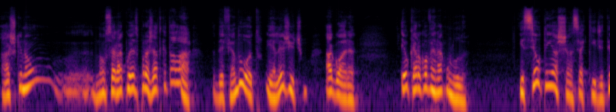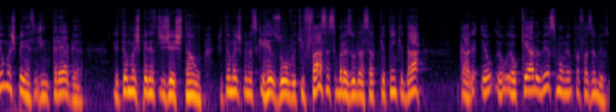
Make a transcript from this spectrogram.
Acho que não, não será com esse projeto que está lá. Eu defendo o outro. E é legítimo. Agora, eu quero governar com Lula. E se eu tenho a chance aqui de ter uma experiência de entrega, de ter uma experiência de gestão, de ter uma experiência que resolva, que faça esse Brasil dar certo, porque tem que dar, cara, eu, eu, eu quero nesse momento estar tá fazendo isso.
